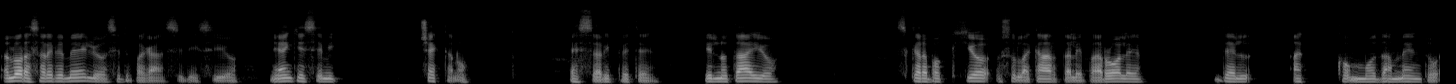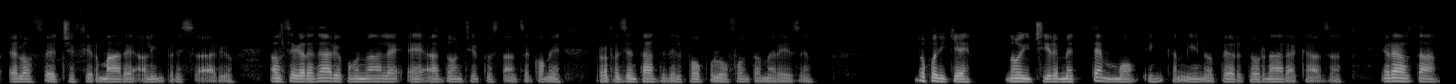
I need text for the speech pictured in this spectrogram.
Allora sarebbe meglio se tu pagassi, dissi io, neanche se mi Ceccano. Essa ripeté. Il notaio scarabocchiò sulla carta le parole dell'accomodamento e lo fece firmare all'impresario, al segretario comunale e a Don Circostanza come rappresentante del popolo fontamarese. Dopodiché noi ci rimettemmo in cammino per tornare a casa. In realtà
